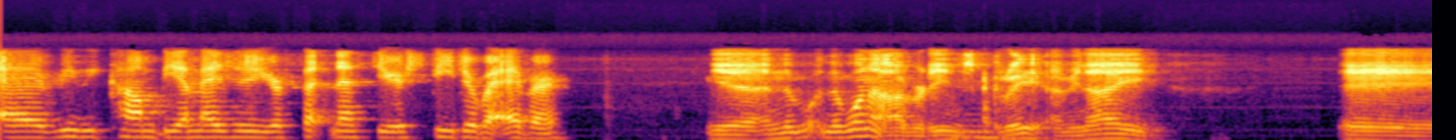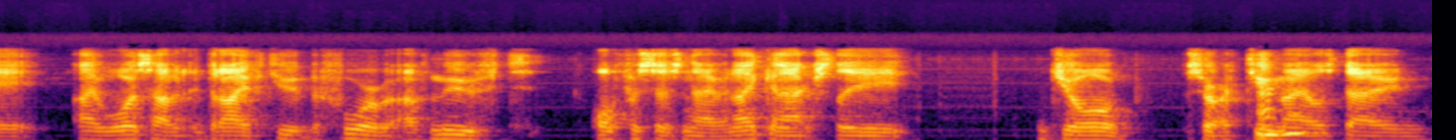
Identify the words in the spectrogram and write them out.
uh, really can be a measure of your fitness, or your speed, or whatever. Yeah, and the the one at Aberdeen's Mm. great. I mean, I uh, I was having to drive to it before, but I've moved offices now, and I can actually jog sort of 2 Mhm. miles down,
